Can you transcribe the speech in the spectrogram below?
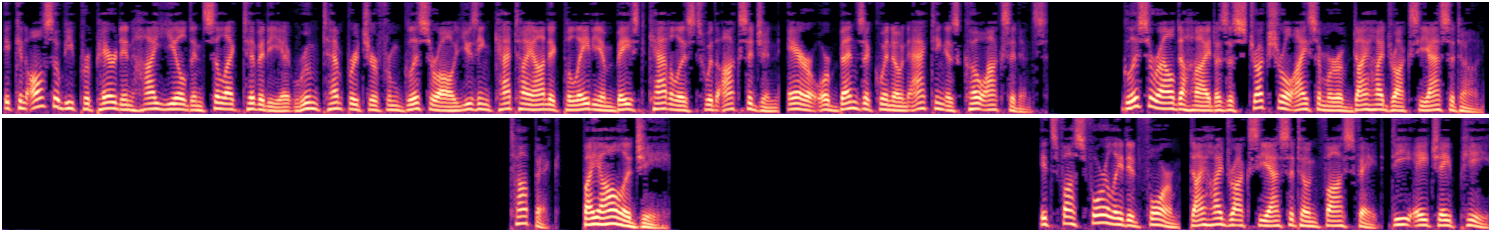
It can also be prepared in high yield and selectivity at room temperature from glycerol using cationic palladium-based catalysts with oxygen, air or benzoquinone acting as co-oxidants. Glyceraldehyde is a structural isomer of dihydroxyacetone. Biology Its phosphorylated form, dihydroxyacetone phosphate DHAP,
